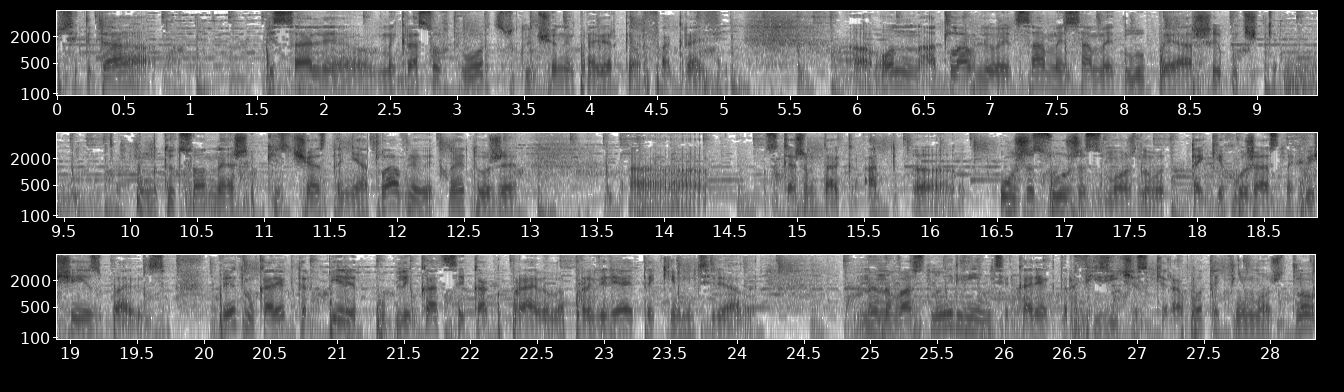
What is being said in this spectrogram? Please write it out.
всегда писали в Microsoft Word с включенной проверкой орфографии. А, он отлавливает самые-самые глупые ошибочки. Пунктуационные ошибки часто не отлавливает, но это уже скажем так, от э, ужас-ужас можно вот таких ужасных вещей избавиться. При этом корректор перед публикацией, как правило, проверяет такие материалы. На новостной ленте корректор физически работать не может. Ну,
